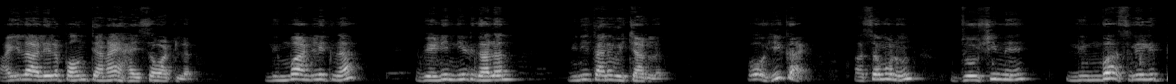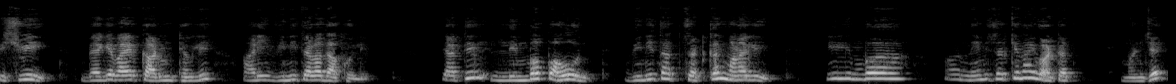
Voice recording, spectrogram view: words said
आईला आलेलं पाहून त्यांनाही हायसं वाटलं. लिंब आणलीत ना? वेणी नीट घालन. विनीताने विचारलं हो ही काय? असं म्हणून जोशीने लिंब असलेली पिशवी बॅगेबाहेर काढून ठेवली आणि विनीताला दाखवली. त्यातील लिंब पाहून विनीता चटकन म्हणाली ही लिंब नेहमीसारखी नाही वाटत. म्हणजे?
